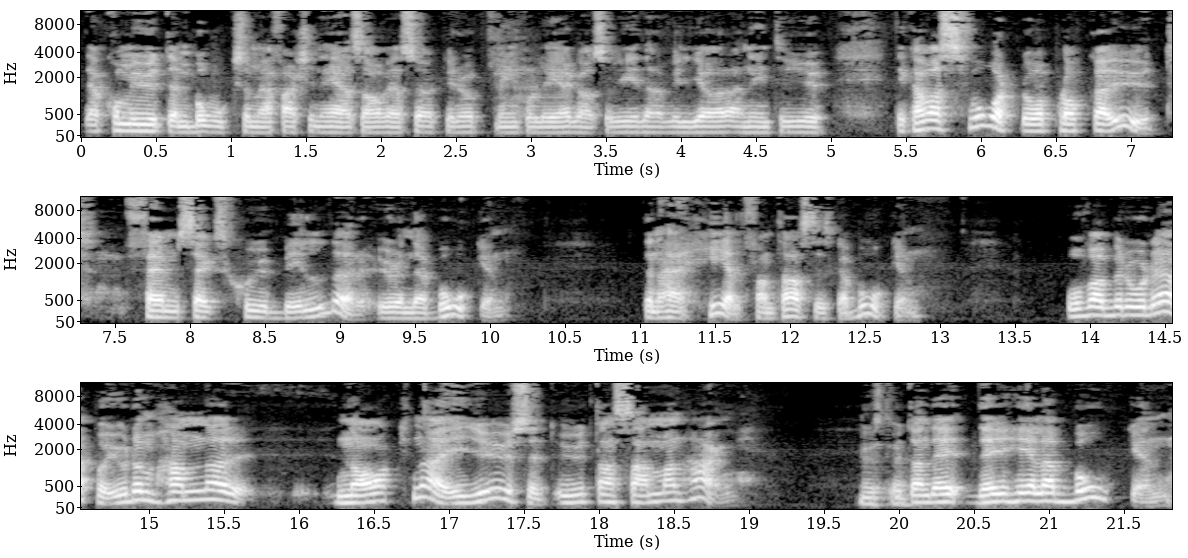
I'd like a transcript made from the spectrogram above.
det har kommit ut en bok som jag fascineras av. Jag söker upp min kollega och så vidare och vill göra en intervju. Det kan vara svårt då att plocka ut fem, sex, sju bilder ur den där boken. Den här helt fantastiska boken. Och vad beror det på? Jo, de hamnar nakna i ljuset utan sammanhang. Det. Utan det, det, är hela boken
